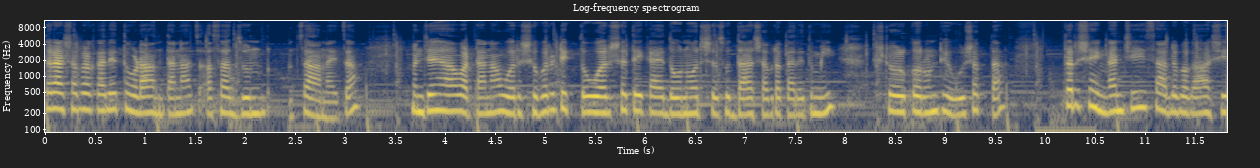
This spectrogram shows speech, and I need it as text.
तर अशा प्रकारे थोडा आणतानाच असा जूनचा आणायचा. म्हणजे हा वाटाणा वर्षभर टिकतो. वर्ष ते काय दोन वर्षसुद्धा अशा प्रकारे तुम्ही स्टोअर करून ठेवू शकता. तर शेंगांची सालं बघा अशी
